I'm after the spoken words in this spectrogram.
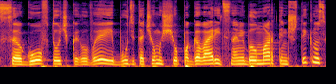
business.gov.lv и будет о чем еще поговорить. С нами был Мартин Штыкнус,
